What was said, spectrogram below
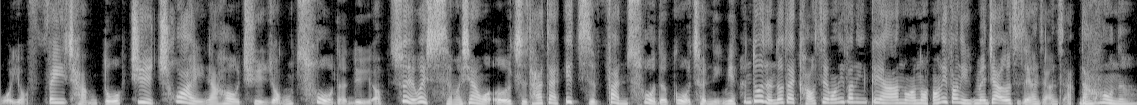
我有非常多去 try 然后去容错的率哦。所以为什么像我儿子他在一直犯错的过程里面，很多人都在考试，王丽芳你给啊诺诺，王丽芳你们家儿子怎样怎样怎样？然后呢，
